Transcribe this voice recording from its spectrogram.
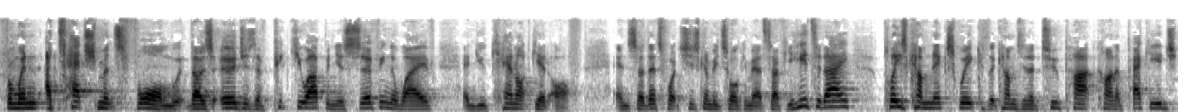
from when attachments form, those urges have picked you up and you're surfing the wave and you cannot get off. And so that's what she's going to be talking about. So if you're here today, please come next week because it comes in a two part kind of package.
